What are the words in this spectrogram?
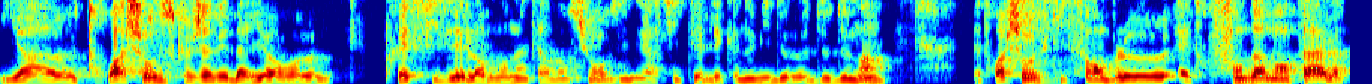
il y a euh, trois choses que j'avais d'ailleurs précisées lors de mon intervention aux universités de l'économie de, de, demain. Il y a trois choses qui semblent être fondamentales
